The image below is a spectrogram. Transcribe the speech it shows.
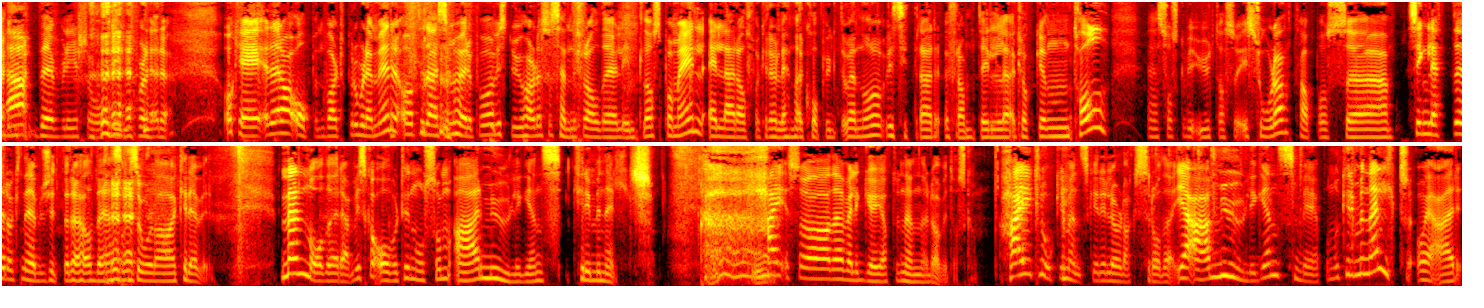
Ja, det blir så fint for dere. Ok, Dere har åpenbart problemer. Og til deg som hører på, hvis du har det, så send det for all del inn til oss på mail. Eller alfakrøll.nrk.no. Vi sitter her fram til klokken tolv. Eh, Så skal vi ut altså i sola. Ta på oss uh, singletter og knebeskyttere og det som sola krever. Men nå, dere. Vi skal over til noe som er muligens kriminelt. Hei, så Det er veldig gøy at du nevner David Oskar. Hei, kloke mennesker i Lørdagsrådet. Jeg er muligens med på noe kriminelt, og jeg er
